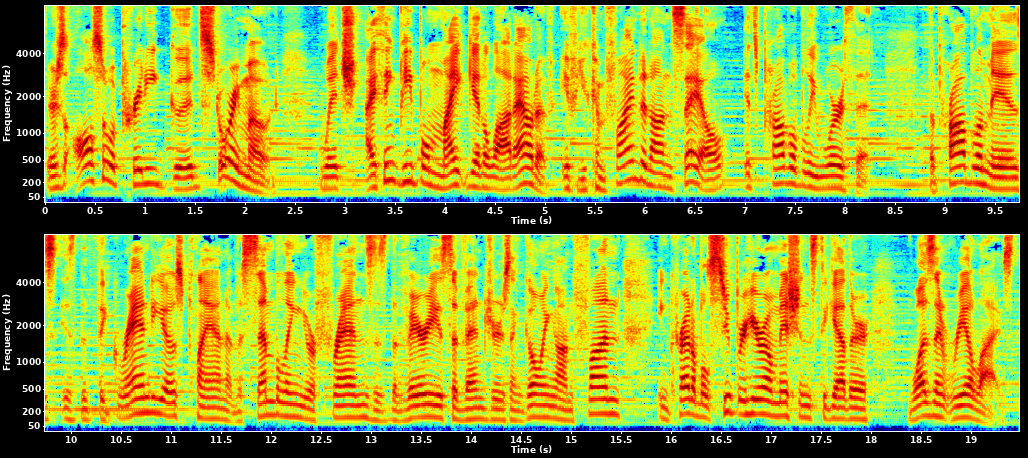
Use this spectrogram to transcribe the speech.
There's also a pretty good story mode, which I think people might get a lot out of. If you can find it on sale, it's probably worth it. The problem is is that the grandiose plan of assembling your friends as the various Avengers and going on fun, incredible superhero missions together wasn't realized.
